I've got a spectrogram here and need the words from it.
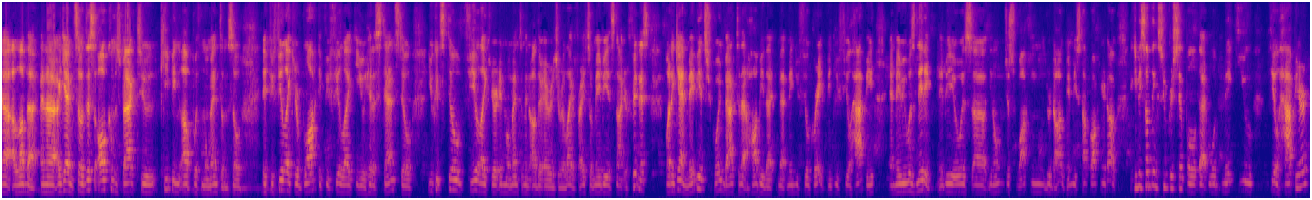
Yeah, I love that. And uh, again, so this all comes back to keeping up with momentum. So if you feel like you're blocked, if you feel like you hit a standstill, you could still feel like you're in momentum in other areas of your life, right? So maybe it's not your fitness, but again, maybe it's going back to that hobby that, that made you feel great, made you feel happy, and maybe it was knitting, maybe it was uh, you know just walking your dog, maybe you stop walking your dog. It can be something super simple that will make you feel happier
